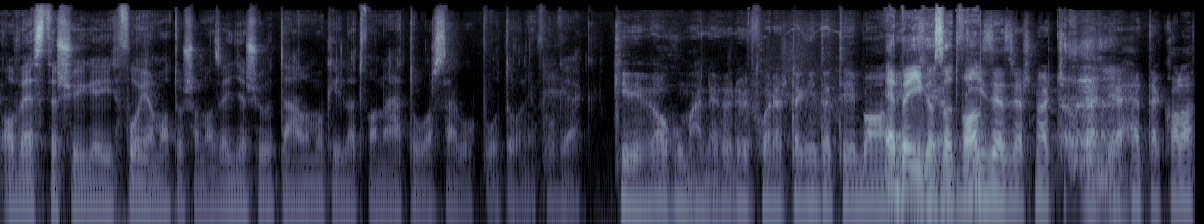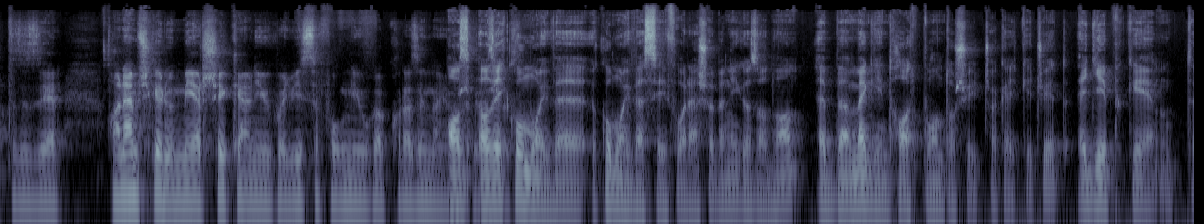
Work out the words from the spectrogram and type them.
a veszteségeit folyamatosan az Egyesült Államok, illetve a NATO országok pótolni fogják. Kivéve a humán erőforrás tekintetében. Ebbe igazad van. Tízezres nagy hetek alatt, ez azért ha nem sikerül mérsékelniük, vagy visszafogniuk, akkor az egy nagyon Az, az egy komoly, komoly veszélyforrás, ebben igazad van. Ebben megint hat pontosít csak egy kicsit. Egyébként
